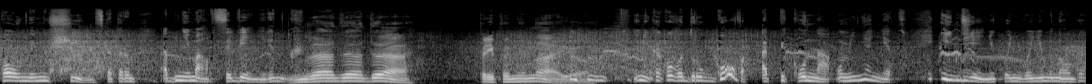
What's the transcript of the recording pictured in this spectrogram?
Полный мужчина, с которым обнимался Венеринг. Да-да-да. Припоминаю. И никакого другого опекуна у меня нет. И денег у него немного.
